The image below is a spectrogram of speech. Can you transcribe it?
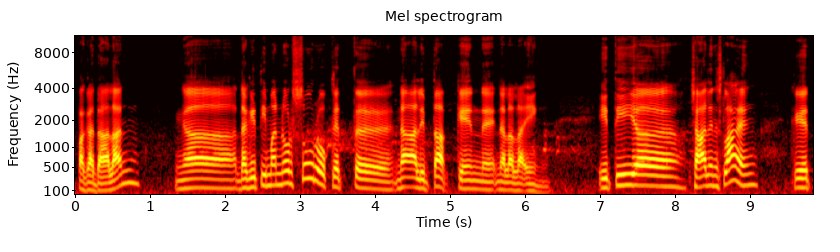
pagadalan nga dagiti manorsuro ket eh, naalibtak ken eh, nalalaing. Iti uh, challenge laeng ket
